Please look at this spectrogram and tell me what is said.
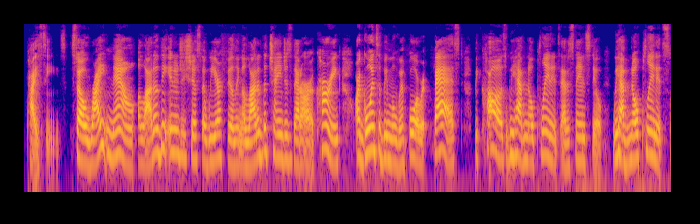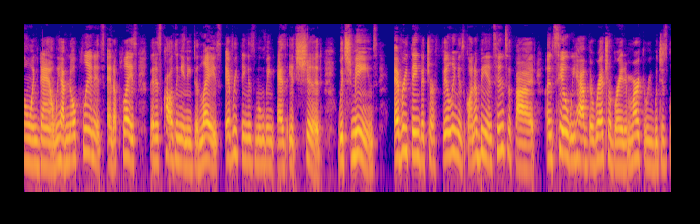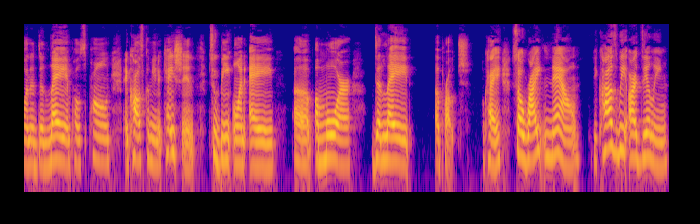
Pisces. So, right now, a lot of the energy shifts that we are feeling, a lot of the changes that are occurring are going to be moving forward fast because we have no planets at a standstill. We have no planets slowing down. We have no planets at a place that is causing any delays. Everything is moving as it should, which means everything that you're feeling is going to be intensified until we have the retrograde in Mercury, which is going to delay and postpone and cause communication to be on a uh, a more delayed approach. Okay, so right now, because we are dealing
